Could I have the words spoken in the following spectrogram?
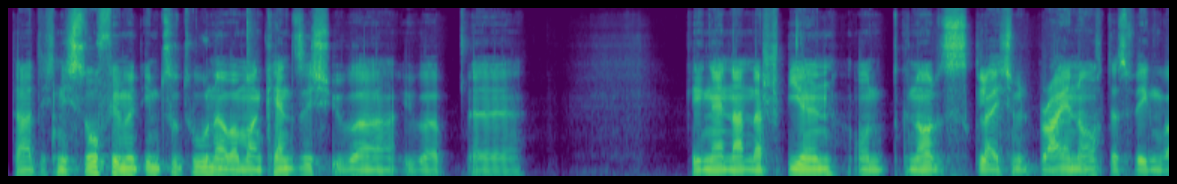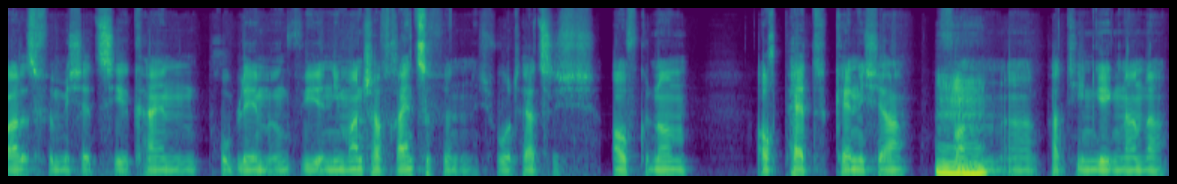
da hatte ich nicht so viel mit ihm zu tun, aber man kennt sich über, über äh, gegeneinander spielen. Und genau das gleiche mit Brian auch. Deswegen war das für mich jetzt hier kein Problem, irgendwie in die Mannschaft reinzufinden. Ich wurde herzlich aufgenommen. Auch Pat kenne ich ja mhm. von äh, Partien gegeneinander.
